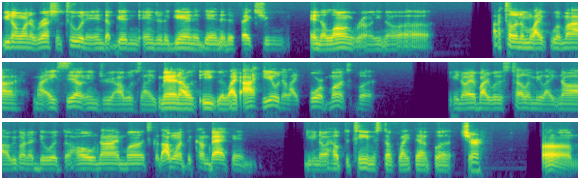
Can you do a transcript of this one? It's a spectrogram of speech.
you don't want to rush into it and end up getting injured again, and then it affects you in the long run. You know, uh, I told him like with my my ACL injury, I was like, man, I was eager. Like I healed in like four months, but you know, everybody was telling me like, nah, we're gonna do it the whole nine months because I wanted to come back and you know help the team and stuff like that. But sure. Um,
